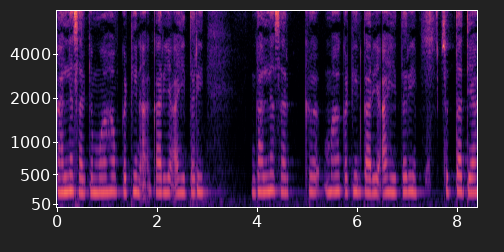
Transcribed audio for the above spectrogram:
घालण्यासारखे महाकठीण कार्य आहे तरी घालण्यासारखे महाकठीण कार्य आहे तरी सुद्धा त्या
